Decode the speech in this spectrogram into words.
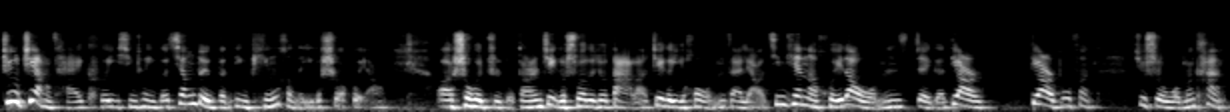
只有这样才可以形成一个相对稳定、平衡的一个社会啊，呃，社会制度。当然，这个说的就大了，这个以后我们再聊。今天呢，回到我们这个第二第二部分，就是我们看。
